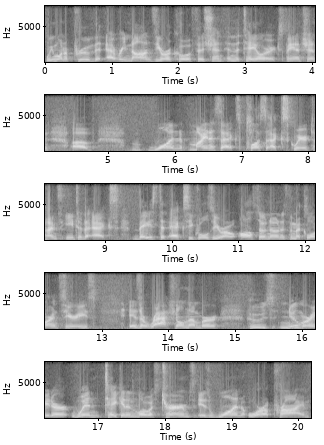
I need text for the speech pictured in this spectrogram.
We want to prove that every non-zero coefficient in the Taylor expansion of 1 minus x plus x squared times e to the x based at x equals 0, also known as the Maclaurin series, is a rational number whose numerator, when taken in lowest terms, is 1 or a prime.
